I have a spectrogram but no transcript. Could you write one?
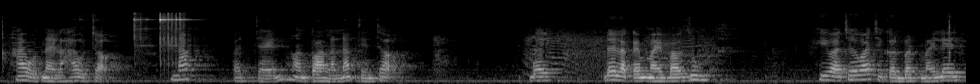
Hai hột này là hai hột chợ. Nắp và chén, hoàn toàn là nắp chén chợ. Đây đây là cái máy báo dung. Khi vào chơi bác chỉ cần bật máy lên.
